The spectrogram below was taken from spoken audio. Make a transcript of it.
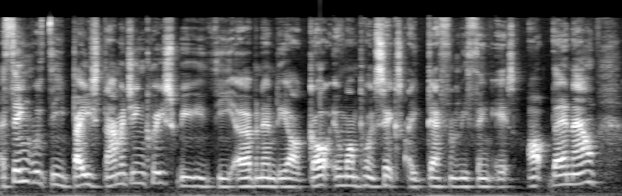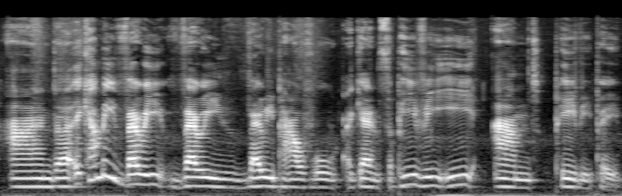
I think with the base damage increase we the Urban MDR got in 1.6, I definitely think it's up there now, and uh, it can be very, very, very powerful again for PVE and PvP.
